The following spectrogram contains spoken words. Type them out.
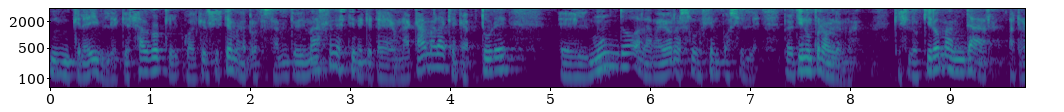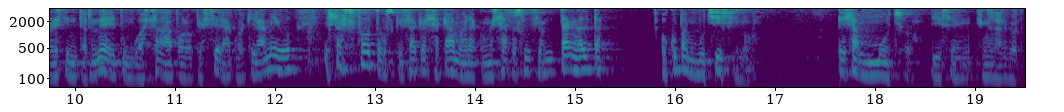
increíble, que es algo que cualquier sistema de procesamiento de imágenes tiene que tener una cámara que capture el mundo a la mayor resolución posible. Pero tiene un problema que si lo quiero mandar a través de Internet, un WhatsApp o lo que sea, a cualquier amigo, esas fotos que saca esa cámara con esa resolución tan alta ocupan muchísimo, pesan mucho, dicen en el argot.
